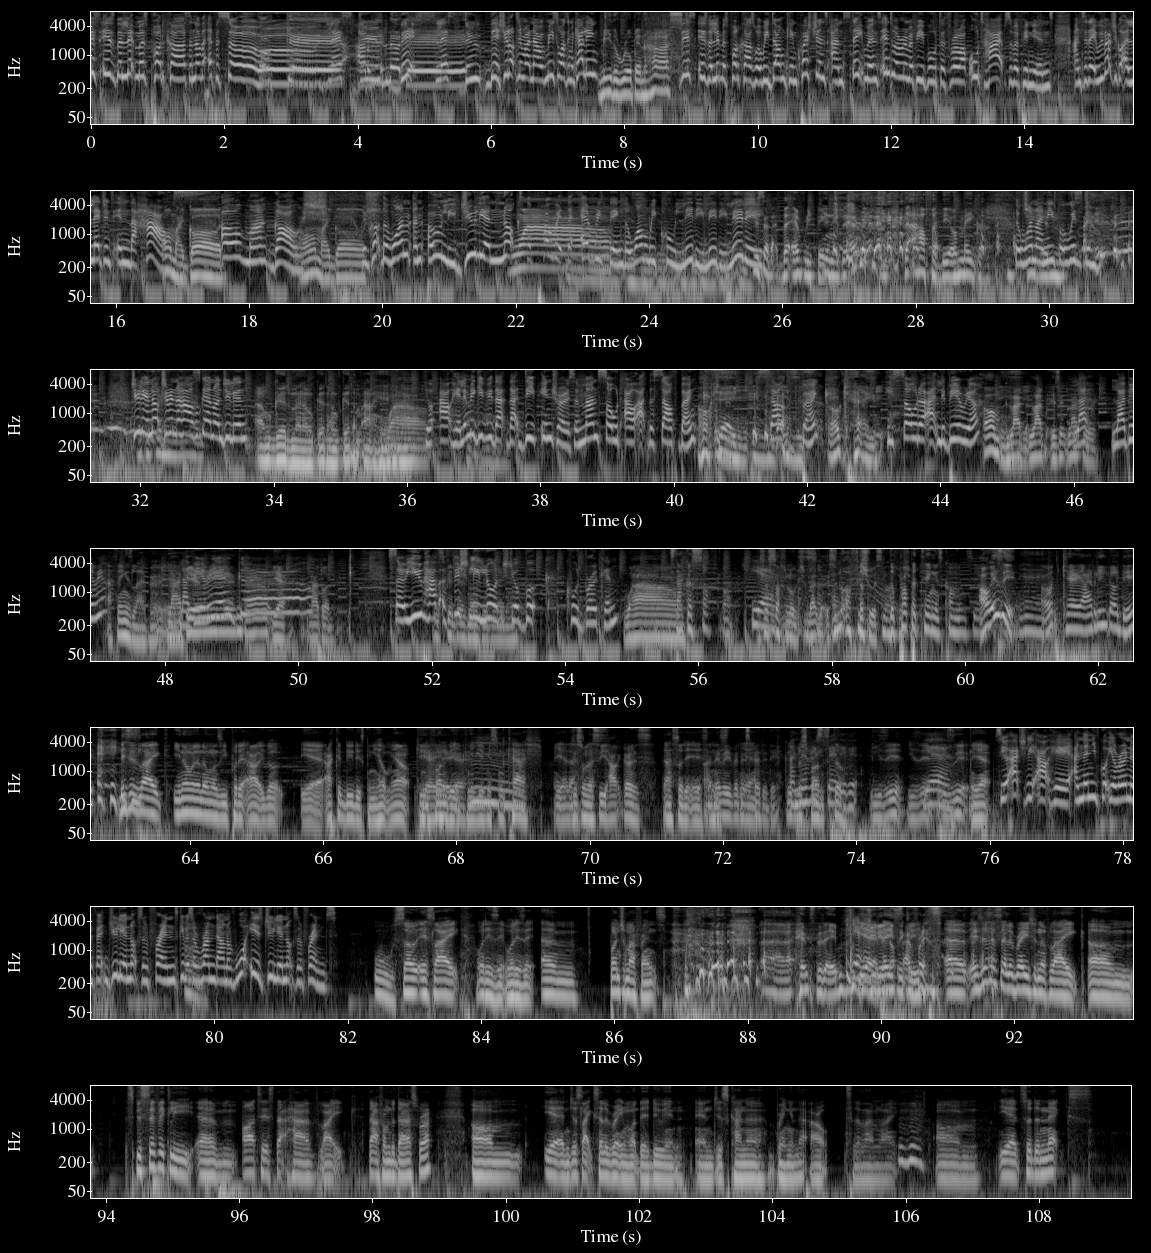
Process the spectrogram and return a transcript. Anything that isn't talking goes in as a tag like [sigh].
This is the Litmus Podcast, another episode. Okay, Let's I'm do reloaded. this. Let's do this. You're locked in right now with me, Swarzy Macaly. Me, the real Ben Hurst. This is the Litmus Podcast where we dunk in questions and statements into a room of people to throw up all types of opinions. And today we've actually got a legend in the house. Oh my God. Oh my gosh. Oh my gosh. We've got the one and only Julian Knox, the poet, the everything, the one we call Liddy, Liddy, Liddy. She said that, the everything. [laughs] the alpha, the omega. the one I Julian. need for wisdom. [laughs] Julian Knox, you're in the house. What's going on, Julian? I'm good, man. I'm good. I'm good. I'm out here. Wow. You're out here. Let me give you that, that deep intro. So, man sold out at the South Bank. Okay. [laughs] South Bank. Okay. He sold out at Liberia. Um, lib- lib- is it Li- Liberia? I think it's Liberia. Yeah. Liberian girl. Yeah, mad one. So, you have That's good, officially there's no launched Liberian. your book called Broken. Wow. It's like a soft launch. Yeah. It's a soft launch. but It's not official. It's not the official. proper thing is coming soon. Oh, is it? Yeah. Okay, I really know it. [laughs] this is like you know one of the ones you put it out. You go, yeah, I could do this. Can you help me out? Can Yeah, you fund yeah, me? yeah. Can you give me some Mm. cash? Yeah, that's Just want to see how it goes. That's what it is. I and never even yeah, expected it. Good I never response expected still. it. He's it. He's it. Yeah. Is it? Yeah. So, you're actually out here. And then you've got your own event, Julian Knox and Friends. Give us Mm. a rundown of what is Julian Knox and Friends? Ooh, so it's like what is it? What is it? Um, bunch of my friends. [laughs] Uh, hence the name. [laughs] Yeah. Yeah, Julian Knox and basically. friends. [laughs] uh, it's just a celebration of like um specifically um artists that have like that are from the diaspora um yeah and just like celebrating what they're doing and just kind of bringing that out to the limelight Mm-hmm. um yeah so the next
